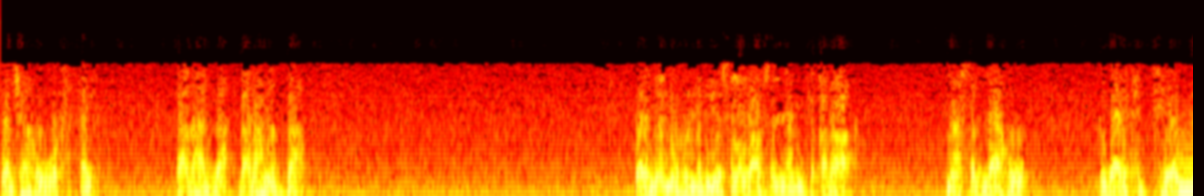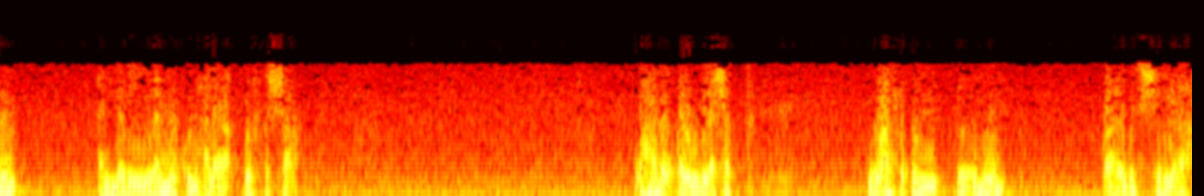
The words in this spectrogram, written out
وجهه وكفيه. بعضها بعضهما ببعض ولم يأمره النبي صلى الله عليه وسلم بقضاء ما صلاه بذلك التيمم الذي لم يكن على وفق الشرع. وهذا القول بلا شك موافق لعموم قاعدة الشريعة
